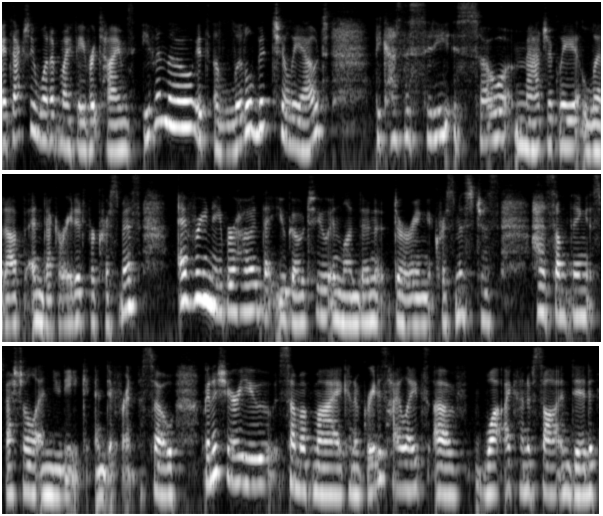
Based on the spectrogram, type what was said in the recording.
It's actually one of my favorite times, even though it's a little bit chilly out because the city is so magically lit up and decorated for Christmas. Every neighborhood that you go to in London during Christmas just has something special and unique and different. So I'm gonna share you some of my kind of greatest highlights of what I kind of saw and did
